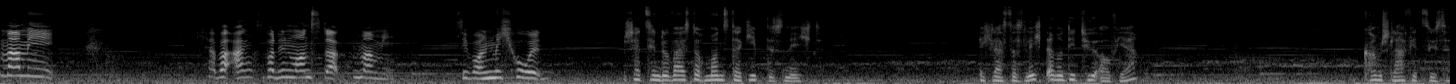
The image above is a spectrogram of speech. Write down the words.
Mami! Ich habe Angst vor den Monstern, Mami. Sie wollen mich holen. Schätzchen, du weißt doch, Monster gibt es nicht. Ich lasse das Licht an und die Tür auf, ja? Komm, schlaf jetzt, Süße.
